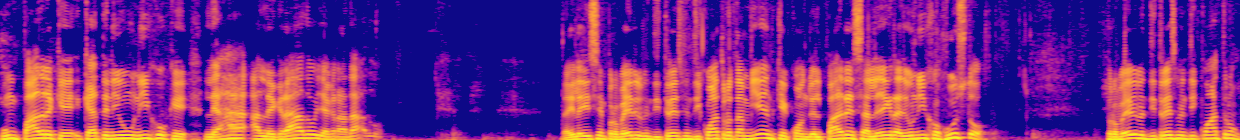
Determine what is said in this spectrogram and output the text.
un padre que, que ha tenido un hijo que le ha alegrado y agradado. Ahí le dice en Proverbios 23, 24 también que cuando el padre se alegra de un hijo justo. Proverbios 23, 24.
